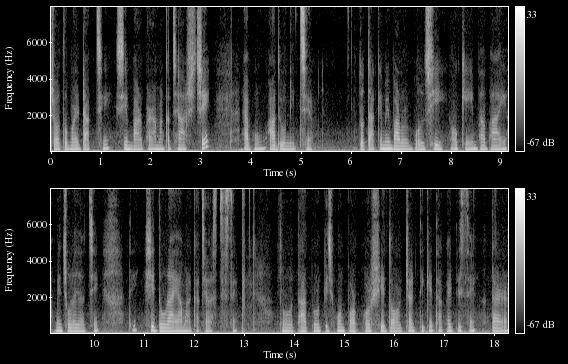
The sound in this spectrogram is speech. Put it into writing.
যতবার ডাকছি, সে বারবার আমার কাছে আসছে এবং আদর নিচ্ছে। তো তাকে আমি বারবার বলছি ওকে বা বাই আমি চলে যাচ্ছি। সে দৌড়ায় আমার কাছে আসতেছে। তো তারপর কিছুক্ষণ পরপর সে দরজার দিকে তাকাইতেছে। তার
